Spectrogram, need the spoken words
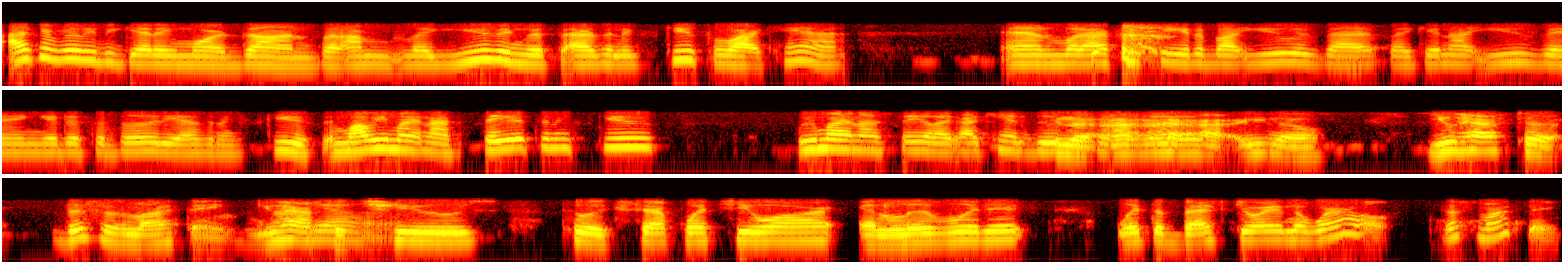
I could really be getting more done, but I'm like using this as an excuse for why I can't. And what I appreciate about you is that like you're not using your disability as an excuse. And while we might not say it's an excuse, we might not say like I can't do you know, I, I, I, you know, you have to. This is my thing. You have yeah. to choose to accept what you are and live with it with the best joy in the world. That's my thing.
